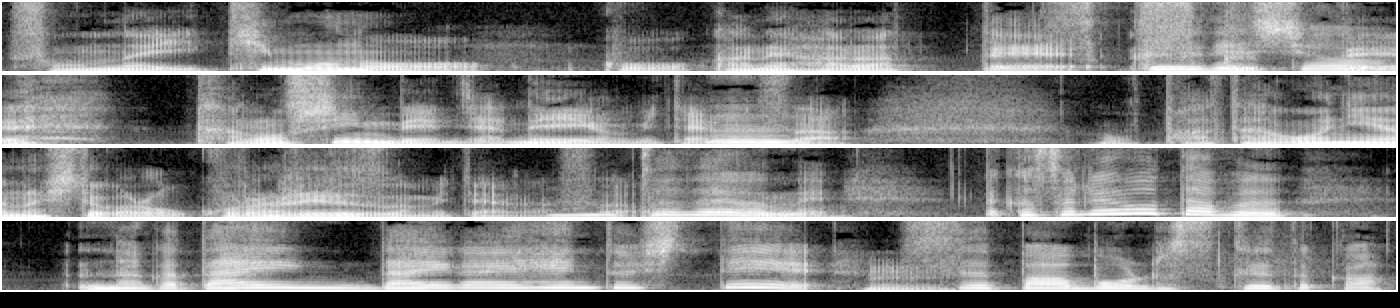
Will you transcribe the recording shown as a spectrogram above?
そんな生き物を、こう、お金払って、救って、楽しんでんじゃねえよ、みたいなさ、もうパタゴニアの人から怒られるぞ、みたいなさ。本当だよね。だからそれを多分、なんか大、代替編としてう、んスーパーボール救うとか、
